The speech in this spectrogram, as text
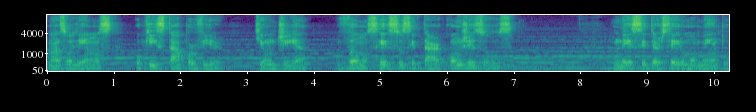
mas olhemos o que está por vir que um dia vamos ressuscitar com Jesus. Nesse terceiro momento,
